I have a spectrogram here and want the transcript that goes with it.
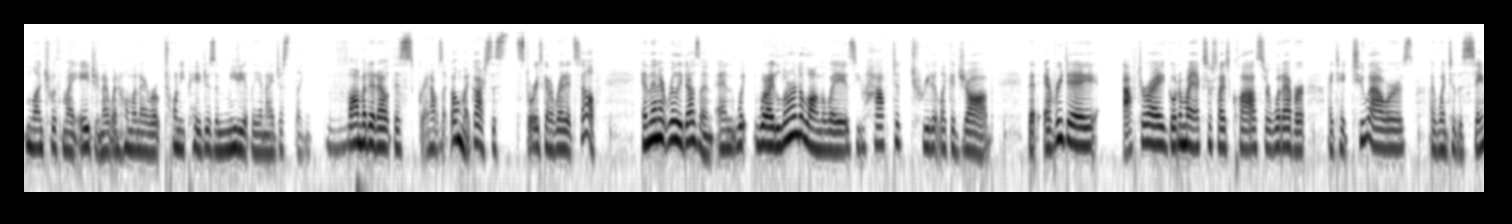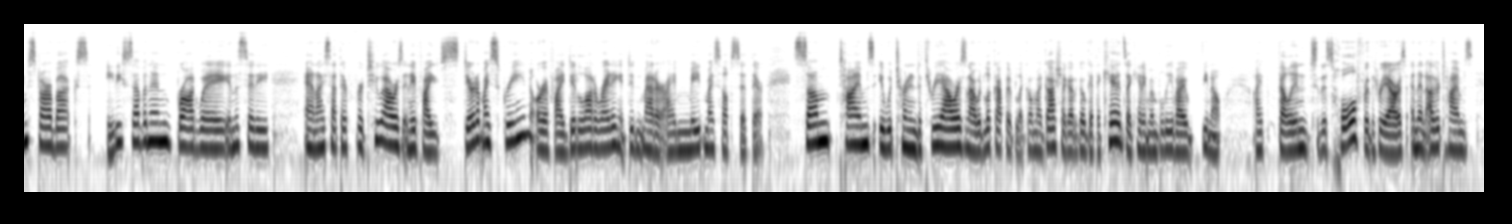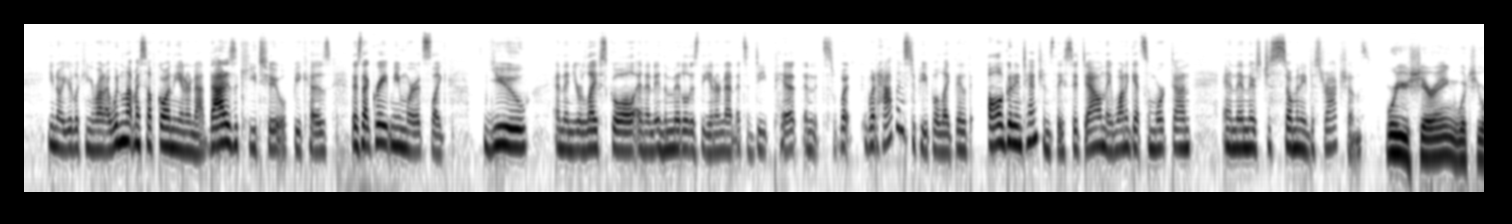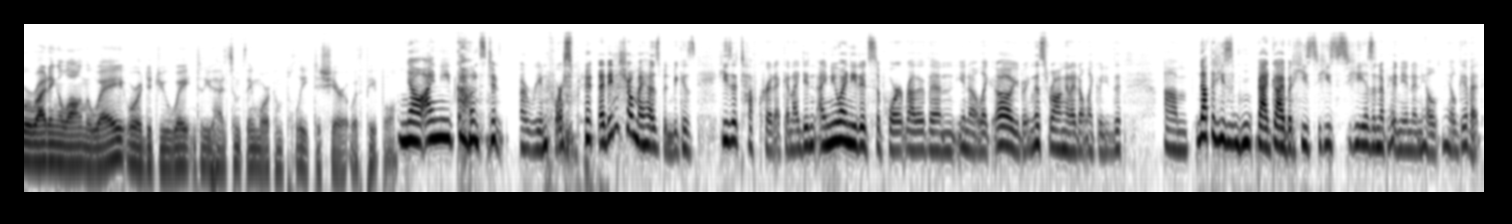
lunch with my agent, I went home and I wrote 20 pages immediately and I just like vomited out this. And I was like, oh my gosh, this story's going to write itself. And then it really doesn't. And what, what I learned along the way is you have to treat it like a job. That every day after I go to my exercise class or whatever, I take two hours. I went to the same Starbucks, 87 in Broadway in the city, and I sat there for two hours. And if I stared at my screen or if I did a lot of writing, it didn't matter. I made myself sit there. Sometimes it would turn into three hours, and I would look up and be like, "Oh my gosh, I got to go get the kids. I can't even believe I, you know, I fell into this hole for the three hours." And then other times you know, you're looking around. I wouldn't let myself go on the internet. That is a key too, because there's that great meme where it's like you and then your life's goal, and then in the middle is the internet. It's a deep pit, and it's what what happens to people. Like they with all good intentions, they sit down, they want to get some work done, and then there's just so many distractions. Were you sharing what you were writing along the way, or did you wait until you had something more complete to share it with people? No, I need constant uh, reinforcement. I didn't show my husband because he's a tough critic, and I didn't. I knew I needed support rather than you know like oh you're doing this wrong and I don't like what you did. Um, not that he's a bad guy, but he's he's he has an opinion and he'll he'll give it.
